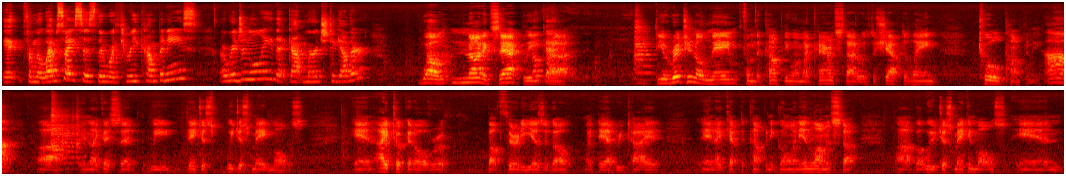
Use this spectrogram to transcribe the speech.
it from the website says there were three companies originally that got merged together. Well, not exactly. Okay. Uh, the original name from the company when my parents started was the Chapdelaine Tool Company. Ah, Uh, and like I said, we they just we just made molds, and I took it over about 30 years ago. My dad retired, and I kept the company going in Leominster, uh, but we were just making molds. And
